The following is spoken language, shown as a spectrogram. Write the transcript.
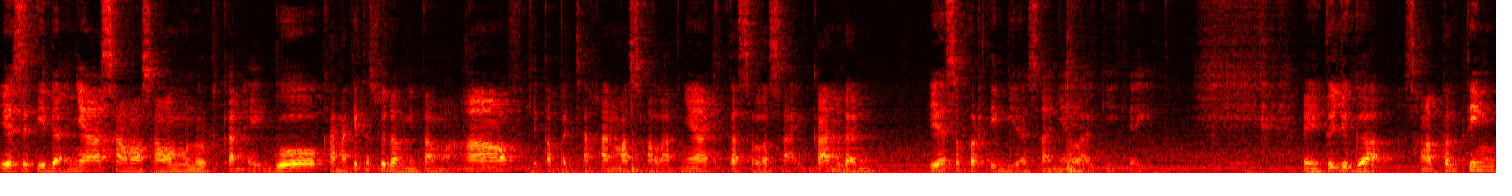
ya setidaknya sama-sama menurunkan ego karena kita sudah minta maaf kita pecahkan masalahnya kita selesaikan dan ya seperti biasanya lagi kayak gitu dan itu juga sangat penting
